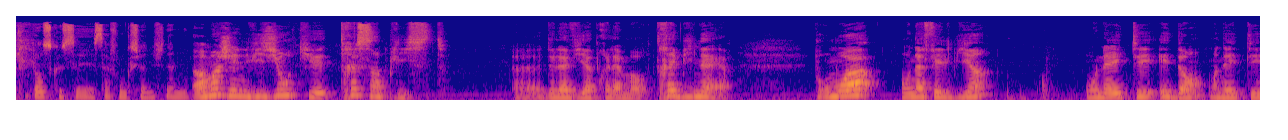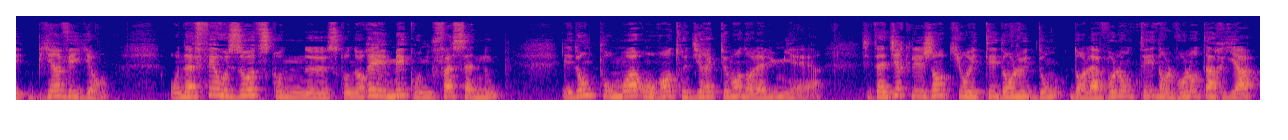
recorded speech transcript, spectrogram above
tu penses que ça fonctionne finalement? Alors moi j'ai une vision qui est très simpliste euh, de la vie après la mort, très binaire. Pour moi, on a fait le bien, on a été aidant, on a été bienveillant, on a fait aux autres ce qu'on aurait aimé qu'on nous fasse à nous. Et donc pour moi, on rentre directement dans la lumière. C'est-à-dire que les gens qui ont été dans le don, dans la volonté, dans le volontariat,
